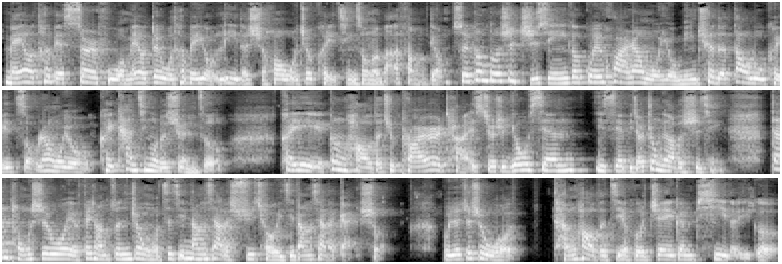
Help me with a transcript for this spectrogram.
没有特别 serve 我，没有对我特别有利的时候，我就可以轻松的把它放掉。所以更多是执行一个规划，让我有明确的道路可以走，让我有可以看清我的选择。可以更好的去 prioritize，就是优先一些比较重要的事情，但同时我也非常尊重我自己当下的需求以及当下的感受。我觉得这是我很好的结合 J 跟 P 的一个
